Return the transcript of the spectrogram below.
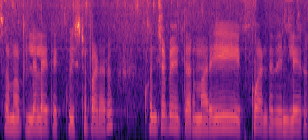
సో మా పిల్లలు అయితే ఎక్కువ ఇష్టపడరు. కొంచెం వేస్తారు మరీ ఎక్కువ అంటే తినలేరు.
